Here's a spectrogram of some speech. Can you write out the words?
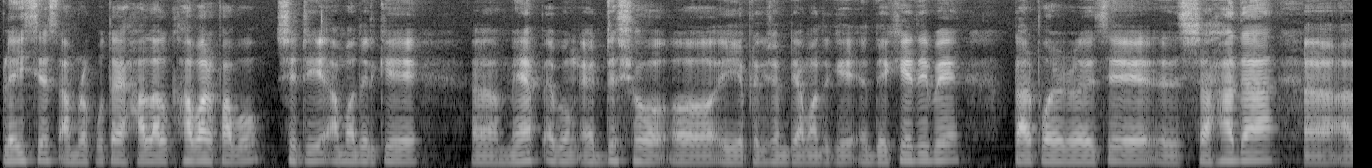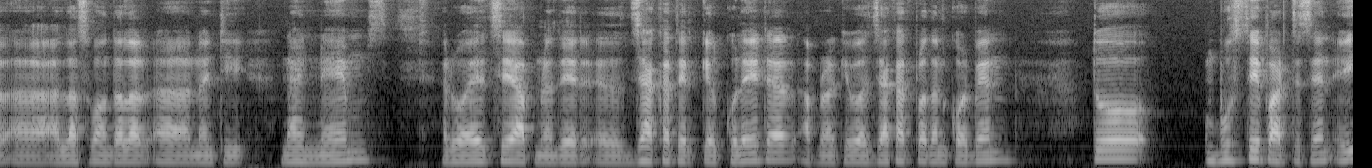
প্লেসেস আমরা কোথায় হালাল খাবার পাবো সেটি আমাদেরকে ম্যাপ এবং অ্যাড্রেস সহ এই অ্যাপ্লিকেশনটি আমাদেরকে দেখিয়ে দেবে। তারপরে রয়েছে শাহাদা আল্লাহ সুবাহ তাল্লার নাইনটি নাইন নেমস রয়েছে আপনাদের জাকাতের ক্যালকুলেটর আপনারা কীভাবে জাকাত প্রদান করবেন। তো বুঝতেই পারতেছেন, এই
